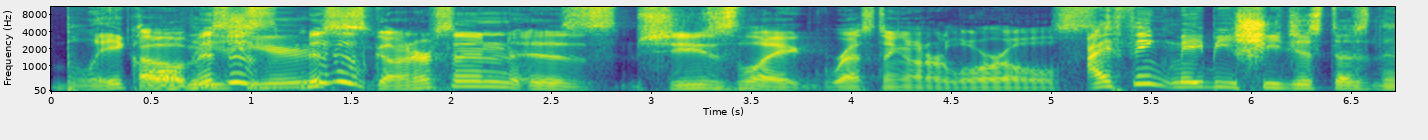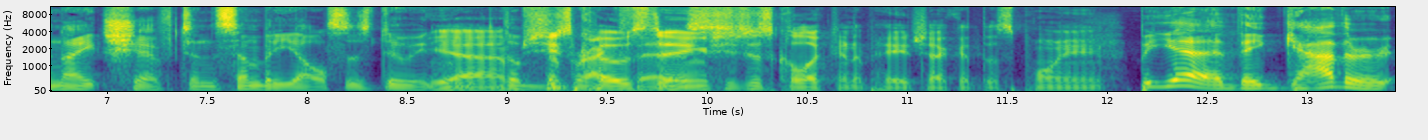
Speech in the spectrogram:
Blake oh, all Oh, these Mrs. years. Mrs. Gunnarsson is she's like resting on her laurels. I think maybe she just does the night shift and somebody else is doing yeah, the, the she's She's just collecting a paycheck at this point. But yeah, they gather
